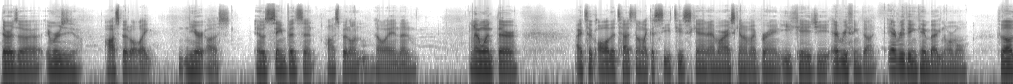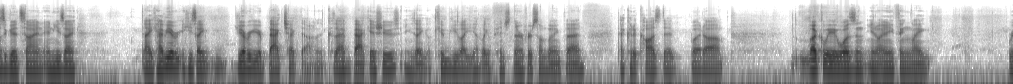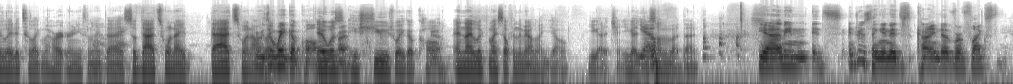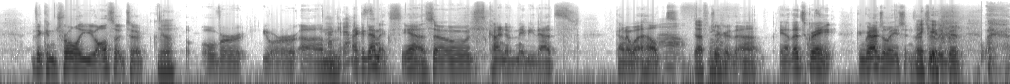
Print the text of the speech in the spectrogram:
there's a emergency hospital like near us." It was St. Vincent Hospital in mm-hmm. LA, and then I went there. I took all the tests on like a CT scan, MRI scan on my brain, EKG, everything done. Everything came back normal. So that was a good sign. And he's like, like, have you ever? He's like, do you ever get your back checked out? Because I have back issues. And he's like, it could be like you have like a pinched nerve or something like that. That could have caused it. But um, luckily, it wasn't you know anything like related to like my heart or anything like Okay. that. So that's when I. That's when I It was, was like, a wake up call. it was Right. a huge wake up call. Yeah. And I looked myself in the mirror. I'm like, yo, you gotta change. You gotta Yo. do something about that. Yeah, I mean, it's interesting and it's kind of reflects the control you also took Yeah. over your um, Academics. academics. Yeah, so it's kind of maybe that's kind of what helped Wow. Definitely. trigger that. Yeah, that's great. Congratulations. That's Thank you. really good.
